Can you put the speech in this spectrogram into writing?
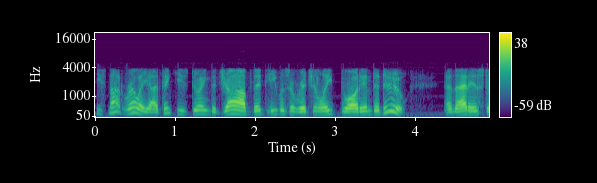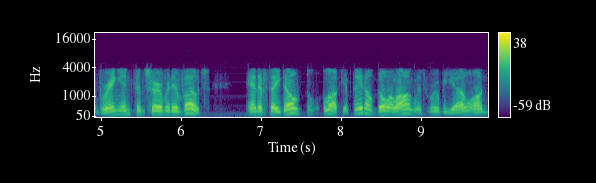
he's not really. I think he's doing the job that he was originally brought in to do, and that is to bring in conservative votes. And if they don't look, if they don't go along with Rubio on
